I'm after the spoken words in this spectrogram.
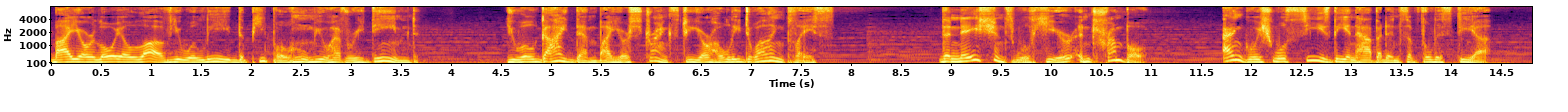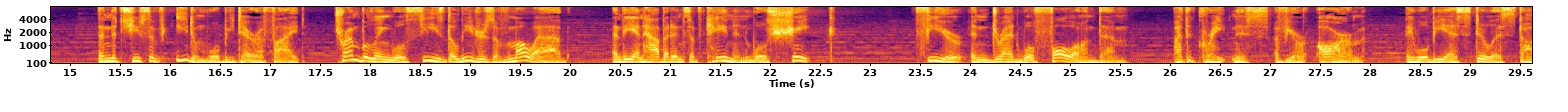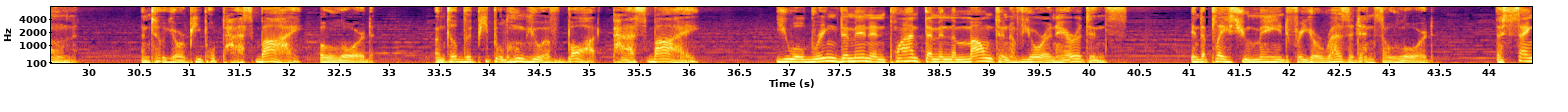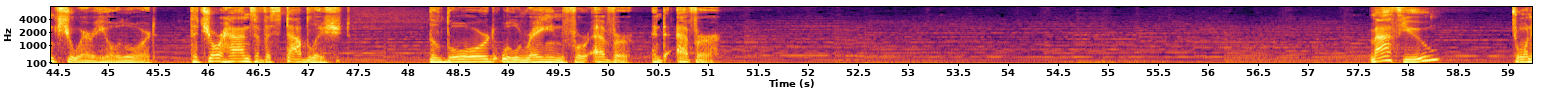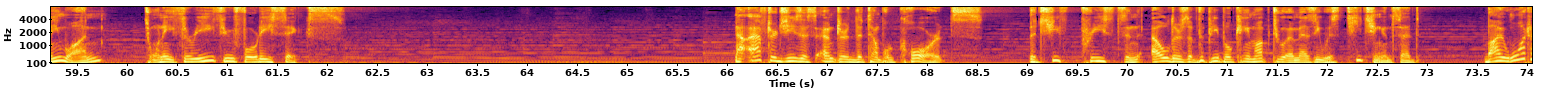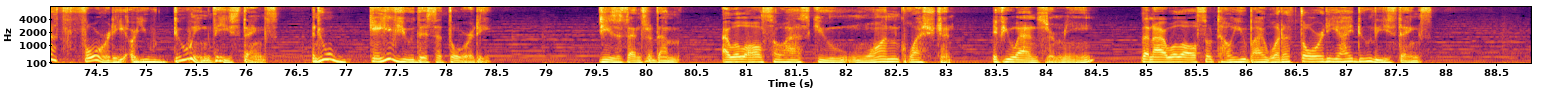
By your loyal love, you will lead the people whom you have redeemed. You will guide them by your strength to your holy dwelling place. The nations will hear and tremble. Anguish will seize the inhabitants of Philistia. Then the chiefs of Edom will be terrified. Trembling will seize the leaders of Moab, and the inhabitants of Canaan will shake. Fear and dread will fall on them. By the greatness of your arm, they will be as still as stone until your people pass by, O Lord, until the people whom you have bought pass by. You will bring them in and plant them in the mountain of your inheritance, in the place you made for your residence, O Lord, the sanctuary, O Lord, that your hands have established. The Lord will reign forever and ever. Matthew 21, 23 through 46. Now, after Jesus entered the temple courts, the chief priests and elders of the people came up to him as he was teaching and said, By what authority are you doing these things? And who gave you this authority? Jesus answered them, I will also ask you one question. If you answer me, then I will also tell you by what authority I do these things.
